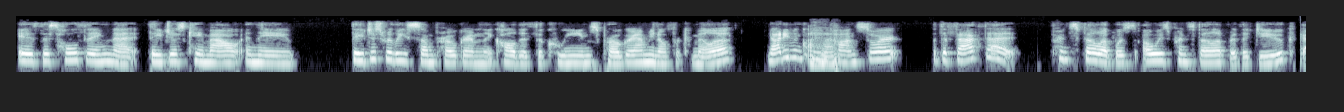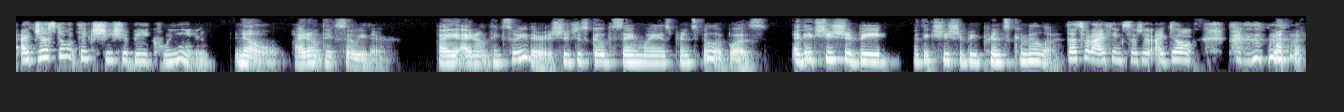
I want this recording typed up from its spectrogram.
is this whole thing that they just came out and they they just released some program they called it the queen's program you know for camilla. Not even queen uh-huh. consort but the fact that prince philip was always prince philip or the duke i just don't think she should be queen. No i don't think so either. I i don't think so either. It should just go the same way as prince philip was. I think she should be i think she should be prince camilla. That's what i think so too. I don't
